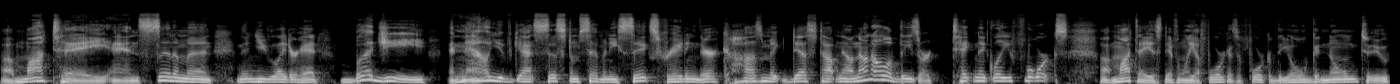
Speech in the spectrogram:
uh, Mate and Cinnamon. And then you later had Budgie. And now you've got System 76 creating their Cosmic Desktop. Now, not all of these are technically forks. Uh, Mate is definitely a fork. It's a fork of the old GNOME 2.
